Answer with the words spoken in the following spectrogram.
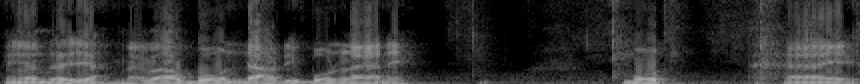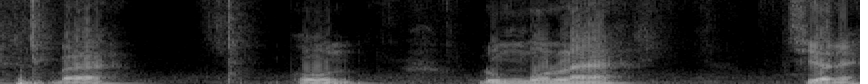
Anh em thấy chưa? Máy báo 4 đảo đi 4 lá này. 1 2 3 4 đúng 4 lá. Chia này.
